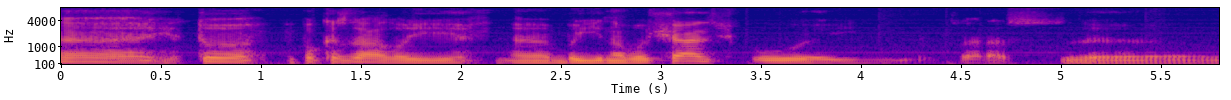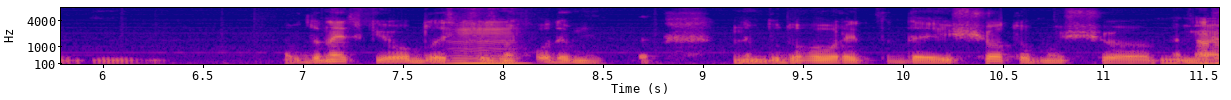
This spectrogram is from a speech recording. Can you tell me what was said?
Е, то показало і е, бої на Вовчанську, і зараз е, в Донецькій області Мгм. знаходимося. Не буду говорити де і що, тому що немає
